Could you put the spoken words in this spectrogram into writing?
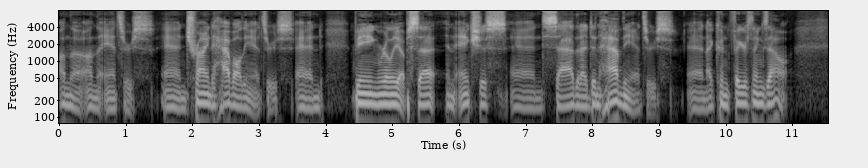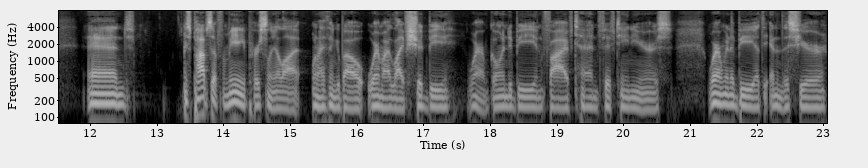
on the on the answers and trying to have all the answers and being really upset and anxious and sad that I didn't have the answers and I couldn't figure things out. And this pops up for me personally a lot when I think about where my life should be, where I'm going to be in 5, 10, 15 years, where I'm going to be at the end of this year,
